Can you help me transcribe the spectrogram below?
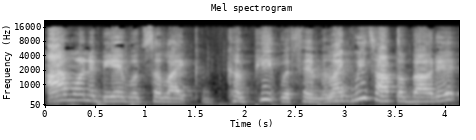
I want to be able to like compete with him, and like we talk about it,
